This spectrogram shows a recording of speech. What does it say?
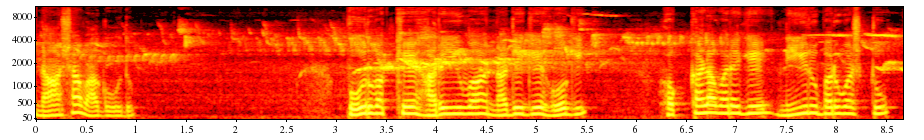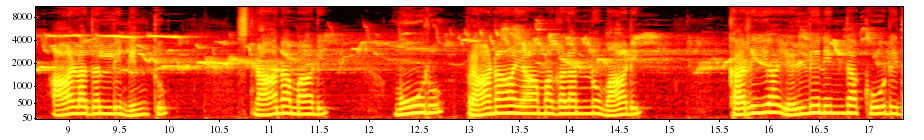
ನಾಶವಾಗುವುದು. ಪೂರ್ವಕ್ಕೆ ಹರಿಯುವ ನದಿಗೆ ಹೋಗಿ ಹೊಕ್ಕಳವರೆಗೆ ನೀರು ಬರುವಷ್ಟು ಆಳದಲ್ಲಿ ನಿಂತು ಸ್ನಾನ ಮಾಡಿ ಮೂರು ಪ್ರಾಣಾಯಾಮಗಳನ್ನು ಮಾಡಿ ಕರಿಯ ಎಳ್ಳಿನಿಂದ ಕೂಡಿದ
